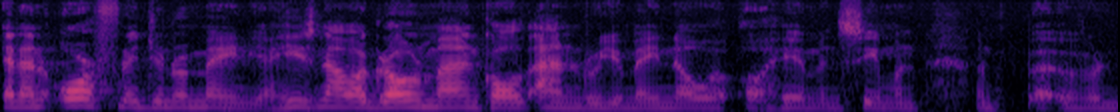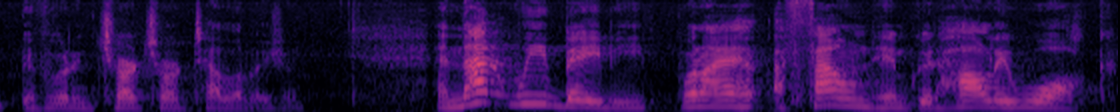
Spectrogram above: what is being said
in an orphanage in Romania. He's now a grown man called Andrew. You may know him and see him uh, if we're in church or television. And that wee baby, when I found him, could hardly walk.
